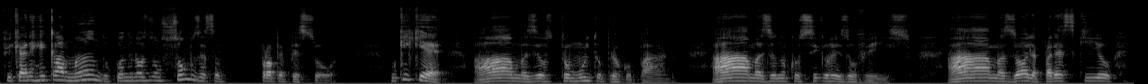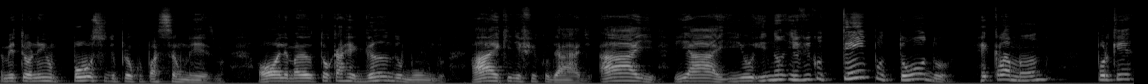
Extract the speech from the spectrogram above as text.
ficarem reclamando quando nós não somos essa própria pessoa. O que, que é? Ah, mas eu estou muito preocupado. Ah, mas eu não consigo resolver isso. Ah, mas olha, parece que eu, eu me tornei um poço de preocupação mesmo. Olha, mas eu estou carregando o mundo. Ai, que dificuldade. Ai, e ai. E, e, não, fico o tempo todo reclamando porque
